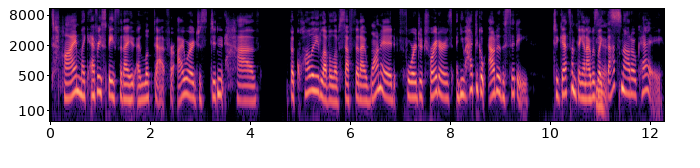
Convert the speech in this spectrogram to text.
time, like every space that I, I looked at for eyewear just didn't have the quality level of stuff that I wanted for Detroiters. And you had to go out of the city to get something. And I was like, Yes. that's not okay.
